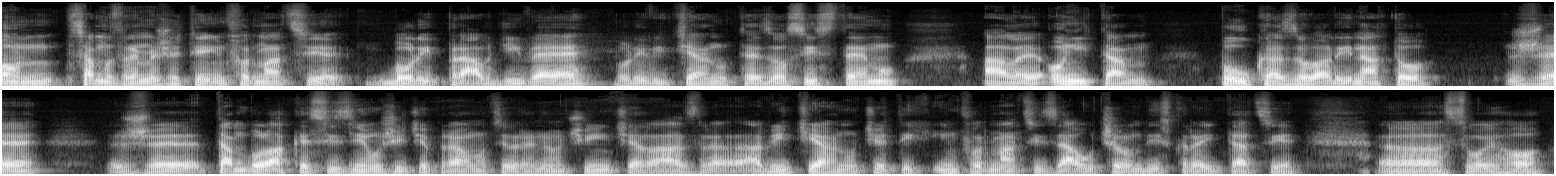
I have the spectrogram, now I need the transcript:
on, samozrejme, že tie informácie boli pravdivé, boli vyťahnuté zo systému, ale oni tam poukazovali na to, že, že tam bolo akési zneužitie právomoci verejného činiteľa a, a vyťahnutie tých informácií za účelom diskreditácie e, svojho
